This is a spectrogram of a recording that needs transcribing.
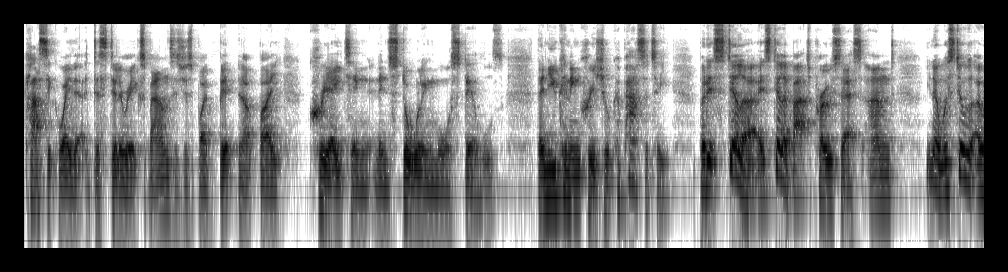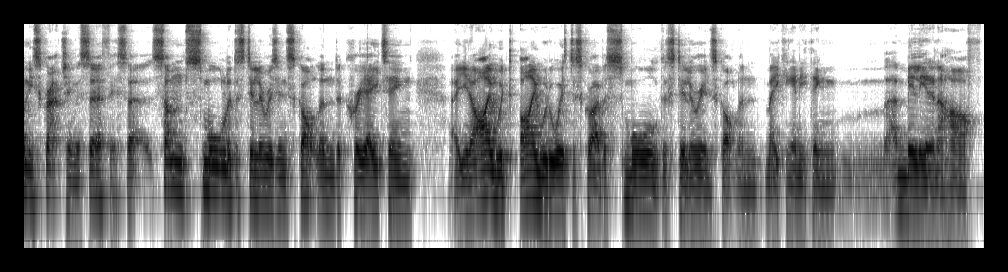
classic way that a distillery expands is just by bit, uh, by creating and installing more stills. Then you can increase your capacity. But it's still a it's still a batch process, and you know we're still only scratching the surface. Uh, some smaller distilleries in Scotland are creating. Uh, you know, I would I would always describe a small distillery in Scotland making anything a million and a half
